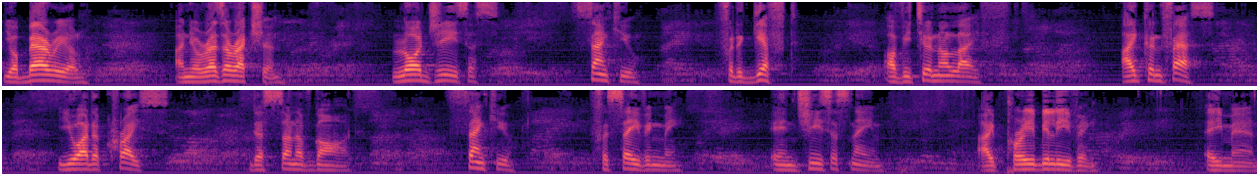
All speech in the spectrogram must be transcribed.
your burial, and your resurrection. Lord Jesus, thank you for the gift of eternal life. I confess you are the Christ, the Son of God. Thank you for saving me. In Jesus' name, I pray believing. Amen.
